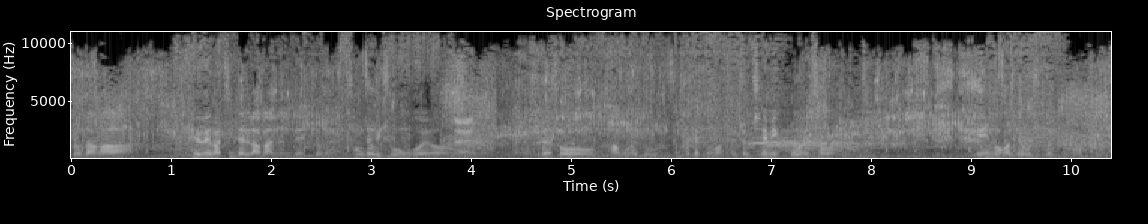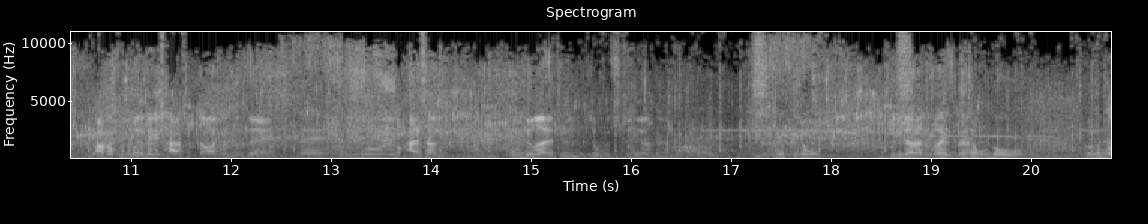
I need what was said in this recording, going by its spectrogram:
그러다가 대회 같은 데를 나갔는데 좀 성적이 좋은 거예요. 네. 그래서 아무래도 선택했던 것 같아요. 좀 재밌고 해서 게이머가 되고 싶었던 것 같아요. 아까 공부도 되게 잘하셨다고 하셨는데, 네. 공부는 반상 한 5등 안에 드는 그 정도 수준이었나요? 네, 그 정도, 되게 잘하는 거 네, 아닌가요? 그 정도 했던 것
